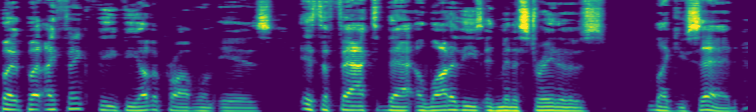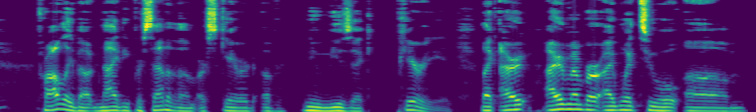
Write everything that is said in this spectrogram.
but but I think the the other problem is is the fact that a lot of these administrators, like you said, probably about 90% of them are scared of new music, period. Like I I remember I went to um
